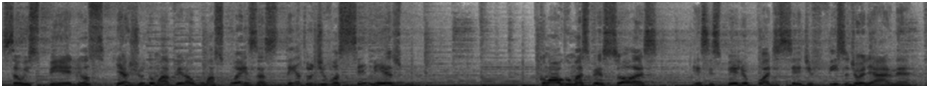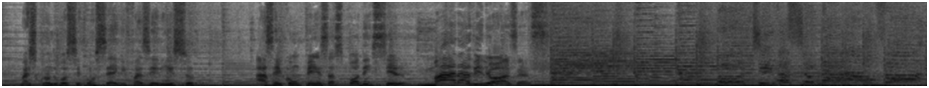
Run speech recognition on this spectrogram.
são espelhos que ajudam a ver algumas coisas dentro de você mesmo. Com algumas pessoas, esse espelho pode ser difícil de olhar, né? Mas quando você consegue fazer isso, as recompensas podem ser maravilhosas. Motivacional Vox.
